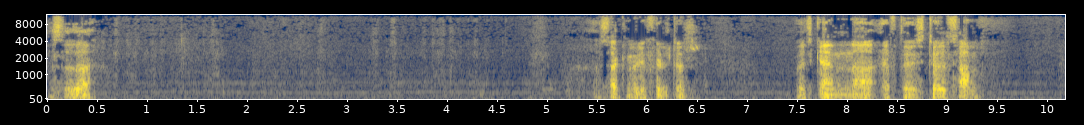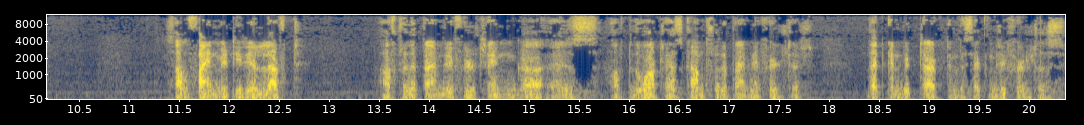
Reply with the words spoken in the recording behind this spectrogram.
This is a, secondary filter which can, uh, if there is still some some fine material left after the primary filtering uh, is, after the water has come through the primary filter, that can be trapped in the secondary filters.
